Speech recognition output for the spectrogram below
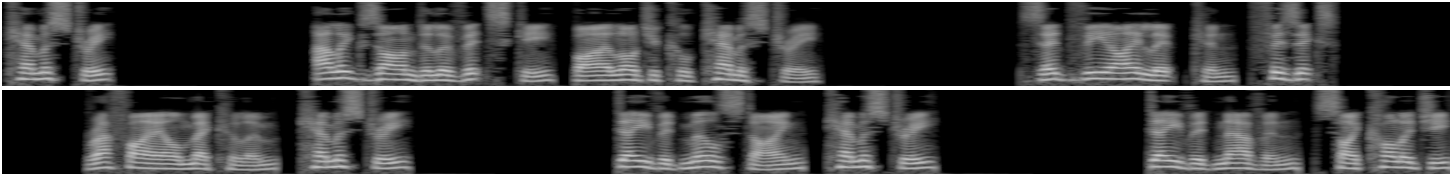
Chemistry Alexander Levitzki, Biological Chemistry. Zvi Lipkin, Physics. Raphael Mechoulam, Chemistry. David Milstein, Chemistry. David Navin, Psychology.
